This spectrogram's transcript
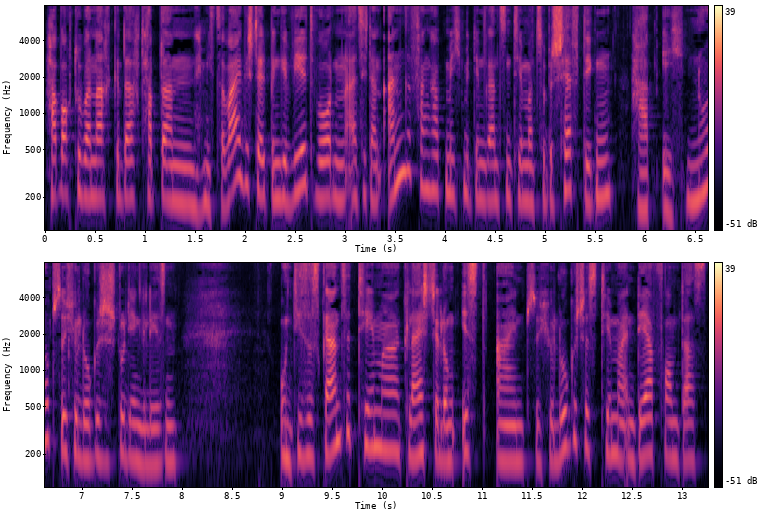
Habe auch drüber nachgedacht, habe dann mich zur Wahl gestellt, bin gewählt worden. Als ich dann angefangen habe, mich mit dem ganzen Thema zu beschäftigen, habe ich nur psychologische Studien gelesen. Und dieses ganze Thema Gleichstellung ist ein psychologisches Thema in der Form, dass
